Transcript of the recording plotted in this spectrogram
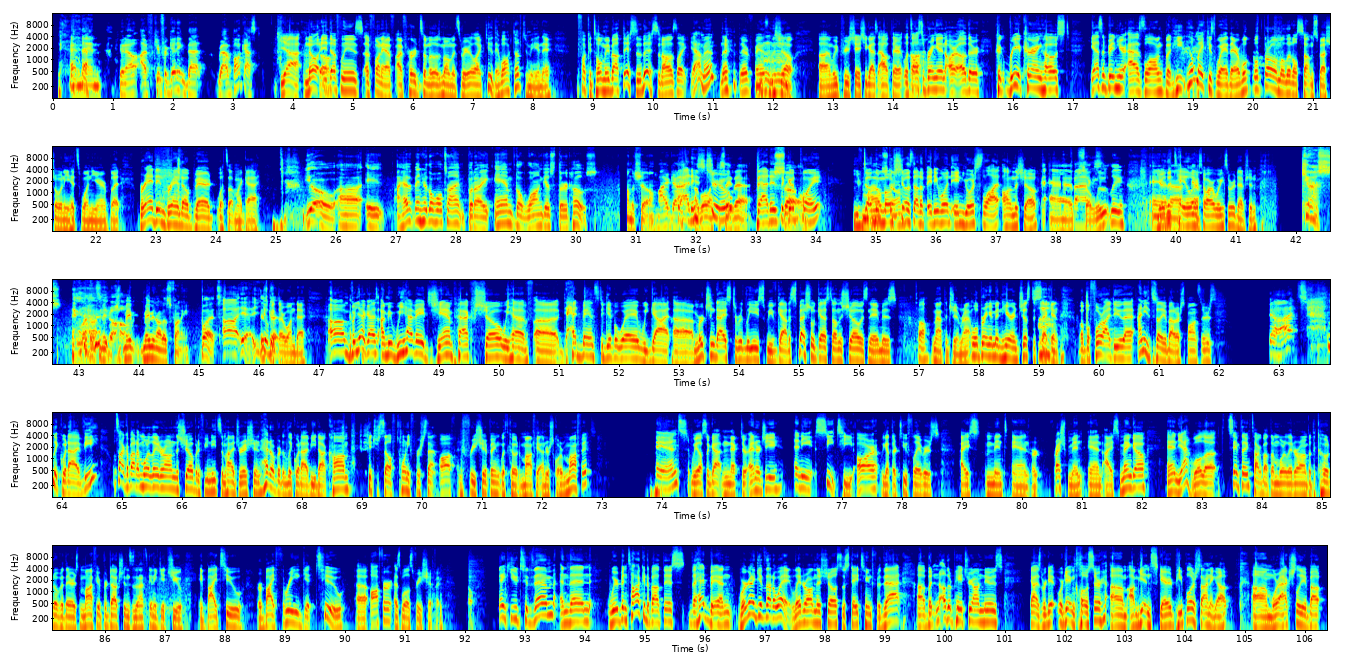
And then, you know, I keep forgetting that we have a podcast. Yeah, no, So- it definitely is uh, funny. I've, I've heard some of those moments where you're like, dude, they walked up to me and they fucking told me about this or this. And I was like, yeah, man, they're, they're fans of the show. Uh, and we appreciate you guys out there. Let's also bring in our other reoccurring host. He hasn't been here as long, but he, he'll make his way there. We'll, we'll throw him a little something special when he hits one year. But Brandon Brando Baird, what's up, my guy? Yo, uh, it, I haven't been here the whole time, but I am the longest third host on the show. My God. That is will like to true. say that. That is a good point. You've done the most shows out of anyone in your slot on the show. Absolutely. And, You're the uh, yeah. to our Wings of Redemption. Yes. Uh, go. maybe, maybe not as funny, but Uh, yeah, you'll get there one day. Um, but yeah, guys, I mean, we have a jam-packed show. We have uh, headbands to give away. We got uh, merchandise to release. We've got a special guest on the show. His name is well, Matt the Gym Rat. We'll bring him in here in just a second. but before I do that, I need to tell you about our sponsors. Got Liquid IV. We'll talk about it more later on in the show, but if you need some hydration, head over to liquidiv.com. Get yourself 20% off and free shipping with code mafia underscore Moffitt. And we also got Nectar Energy, N E C T R. We got their two flavors, ice mint and or fresh mint and ice mango. And yeah, well, uh, same thing. Talk about them more later on. But the code over there is Mafia Productions, and that's going to get you a buy two or buy three get two uh, offer as well as free shipping. So thank you to them. And then we've been talking about this, the headband. We're gonna give that away later on this show, so stay tuned for that. Uh, but in other Patreon news, guys, we're get we're getting closer. Um, I'm getting scared. People are signing up. Um, we're actually about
